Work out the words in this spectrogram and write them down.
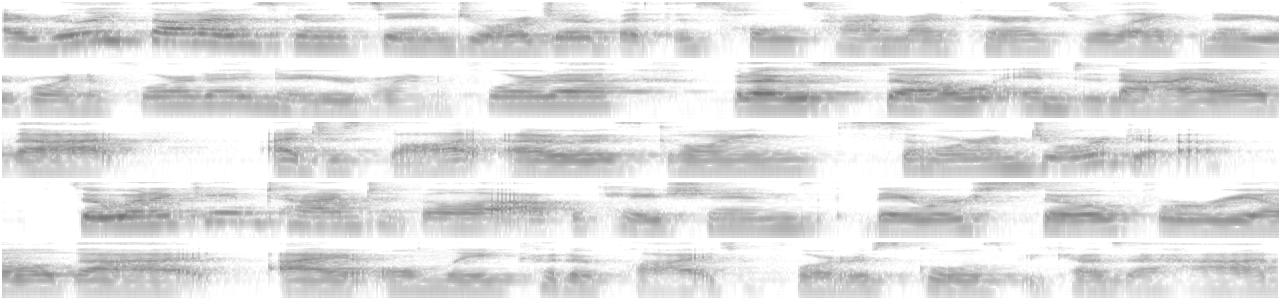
I really thought I was going to stay in Georgia, but this whole time my parents were like, no, you're going to Florida, no, you're going to Florida. But I was so in denial that I just thought I was going somewhere in Georgia. So when it came time to fill out applications, they were so for real that I only could apply to Florida schools because I had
